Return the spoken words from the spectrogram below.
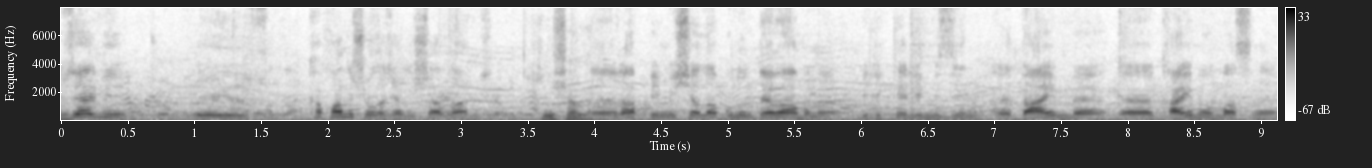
Güzel bir e, kapanış olacak inşallah. İnşallah. E, Rabbim inşallah bunun devamını, birlikteliğimizin e, daim ve e, kaim olmasını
